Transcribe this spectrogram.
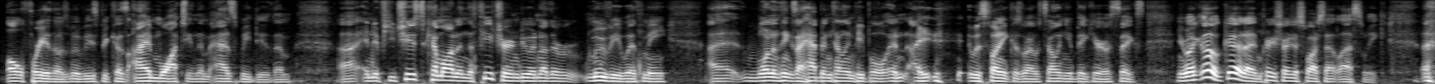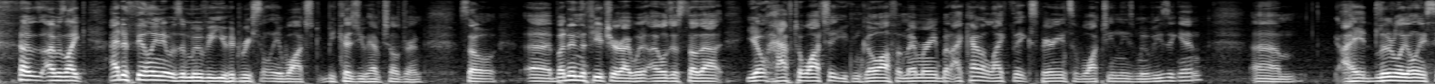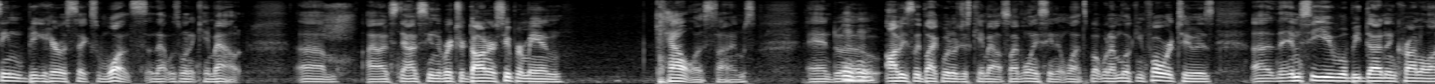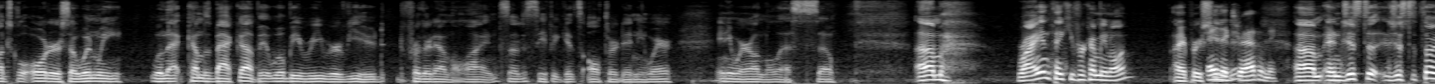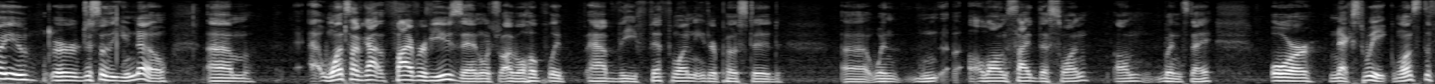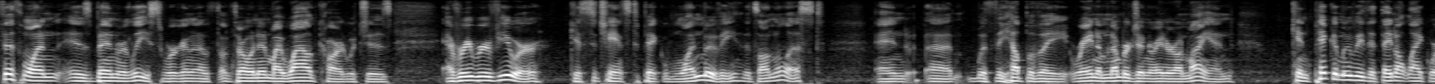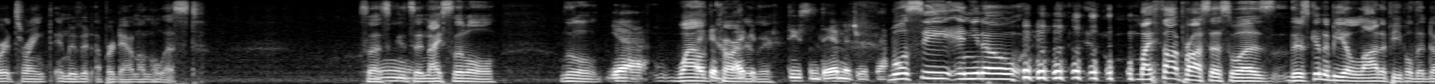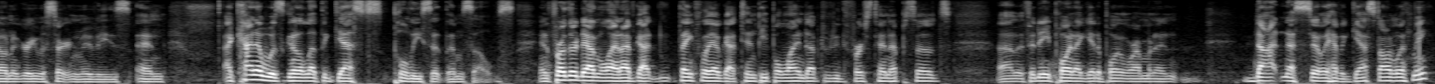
all three of those movies because I'm watching them as we do them. Uh, and if you choose to come on in the future and do another movie with me, uh, one of the things I have been telling people, and I, it was funny because when I was telling you Big Hero Six, you're like, "Oh, good! I'm pretty sure I just watched that last week." I, was, I was like, I had a feeling it was a movie you had recently watched because you have children. So, uh, but in the future, I will- just throw that. You don't have to watch it; you can go off of memory. But I kind of like the experience of watching these movies again. Um, I had literally only seen Big Hero Six once, and that was when it came out. Um, I've now I've seen the Richard Donner Superman countless times, and uh, obviously Black Widow just came out, so I've only seen it once. But what I'm looking forward to is uh, the MCU will be done in chronological order. So when we when that comes back up, it will be re-reviewed further down the line. So to see if it gets altered anywhere anywhere on the list. So, um, Ryan, thank you for coming on. I appreciate Hey, thanks it. for having me. Um, and just to just to throw you, or just so that you know, um, uh, once I've got five reviews in, which I will hopefully have the fifth one either posted uh, when alongside this one on Wednesday or next week. Once the fifth one has been released, we're gonna I'm throwing in my wild card, which is every reviewer gets a chance to pick one movie that's on the list, and uh, with the help of a random number generator on my end, can pick a movie that they don't like where it's ranked and move it up or down on the list. So that's it's a nice little little Yeah, wild could, I card in there. do some damage with that. Well, see, and you know, my thought process was there's going to be a lot of people that don't agree with certain movies, and I kind of was going to let the guests police it themselves. And further down the line, I've got thankfully I've got ten people lined up to do the first ten episodes. Um, if at any point I get a point where I'm going to not necessarily have a guest on with me,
